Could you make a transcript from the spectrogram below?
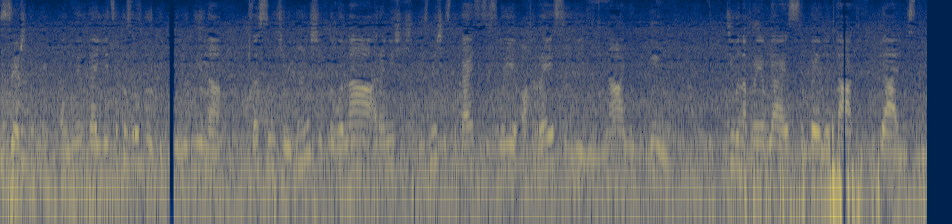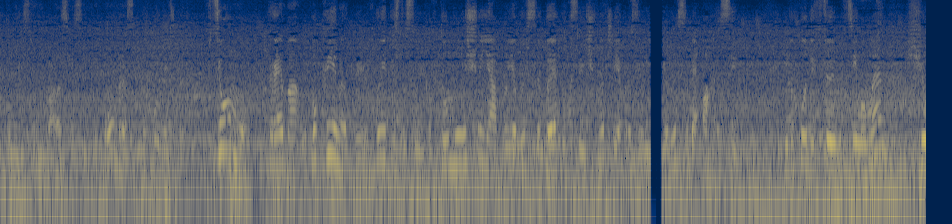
все ж таки не вдається то зробити, і людина засуджує інших, то вона раніше чи пізніше стикається зі своєю агресією на людину. І тоді вона проявляє себе не так ідеально собі голові сформувала свій світлий образ, і виходить в цьому треба покинути, вийти з стосунків, тому що я проявив себе токсично, чи я проявив себе агресивно. І виходить в цей момент, що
